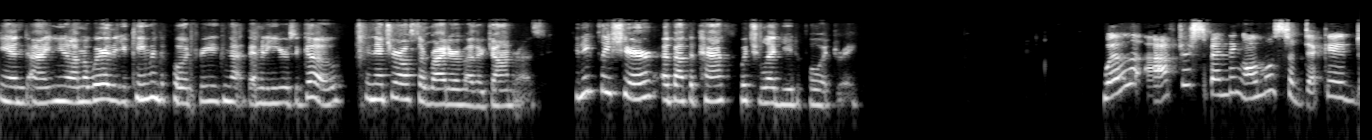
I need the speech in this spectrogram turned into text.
And I, you know, I'm aware that you came into poetry not that many years ago, and that you're also a writer of other genres. Can you please share about the path which led you to poetry? Well, after spending almost a decade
